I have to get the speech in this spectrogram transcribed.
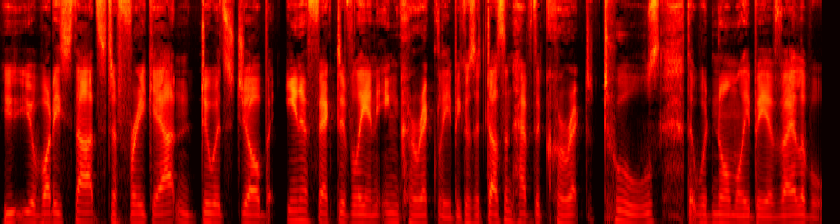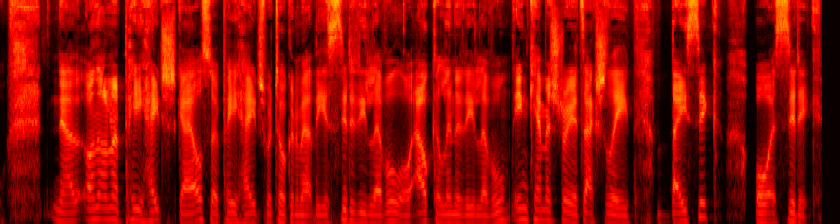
you, your body starts to freak out and do its job ineffectively and incorrectly because it doesn't have the correct tools that would normally normally be available. Now, on, on a pH scale, so pH, we're talking about the acidity level or alkalinity level. In chemistry, it's actually basic or acidic,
